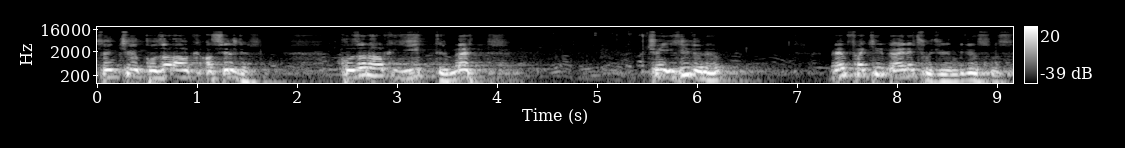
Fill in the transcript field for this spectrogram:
Çünkü Kozan halkı asildir. Kozan halkı yiğittir, merttir. Çünkü iki dönem ben fakir bir aile çocuğuyum biliyorsunuz.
